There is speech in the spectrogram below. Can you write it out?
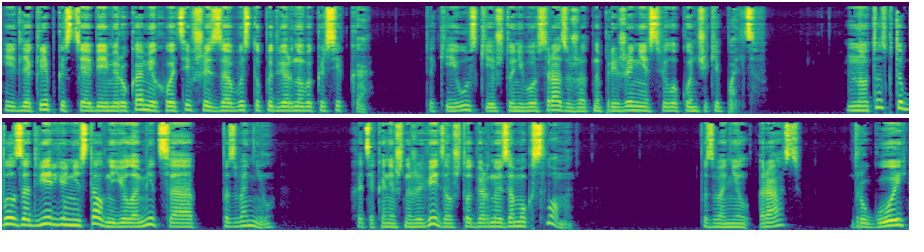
и для крепкости обеими руками ухватившись за выступы дверного косяка. Такие узкие, что у него сразу же от напряжения свело кончики пальцев. Но тот, кто был за дверью, не стал в нее ломиться, а позвонил. Хотя, конечно же, видел, что дверной замок сломан. Позвонил раз, другой,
